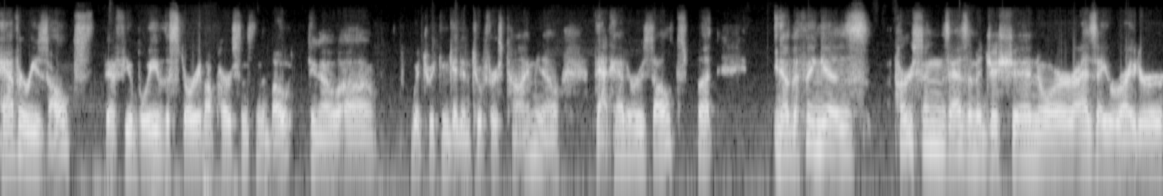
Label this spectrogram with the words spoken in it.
have a result. If you believe the story about Parsons in the boat, you know, uh, which we can get into a first time, you know, that had a result. But you know, the thing is, Parsons as a magician or as a writer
